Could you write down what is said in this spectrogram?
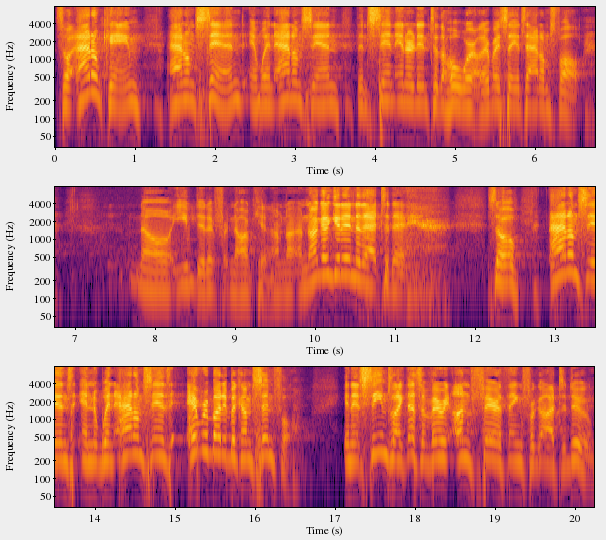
So Adam came, Adam sinned, and when Adam sinned, then sin entered into the whole world. Everybody say it's Adam's fault. No, Eve did it for, no, I'm kidding. I'm not, I'm not going to get into that today. So Adam sins, and when Adam sins, everybody becomes sinful. And it seems like that's a very unfair thing for God to do.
